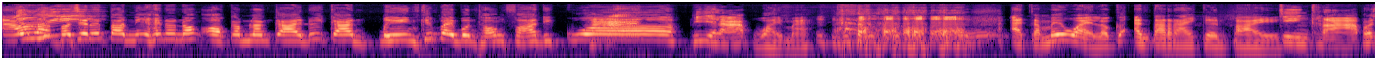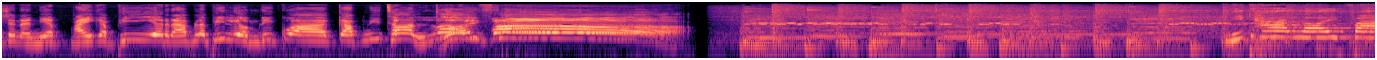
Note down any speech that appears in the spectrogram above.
เอาล่ะเพราะฉะนั้นตอนนี้ให้น้องๆออกกำลังกายด้วยการปีนขึ้นไปบนท้องฟ้าดีกว่า พี่ยีรับไหวไหมอาจจะไม่ไหวแล้วก็อันตรายเกินไป จริงครับเพราะฉะนั้นเนี่ยไปกับพี่รับและพี่เหลือมดีกว่ากับนิทานลลออยยฟ้าฟ้านิทานลอยฟ้า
